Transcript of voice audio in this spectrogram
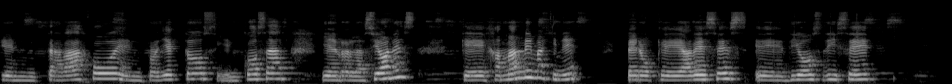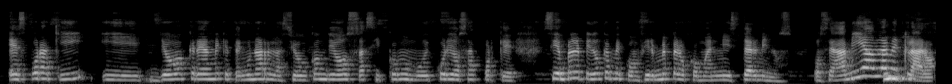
en trabajo, en proyectos y en cosas y en relaciones que jamás me imaginé, pero que a veces Dios dice, es por aquí y yo créanme que tengo una relación con Dios así como muy curiosa porque siempre le pido que me confirme, pero como en mis términos. O sea, a mí háblame claro,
